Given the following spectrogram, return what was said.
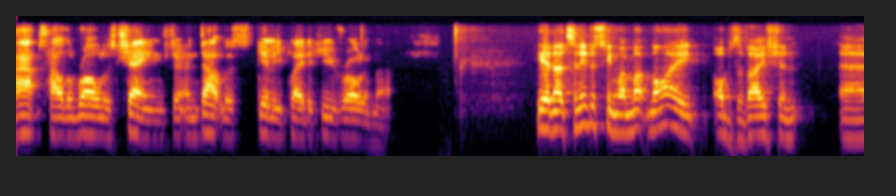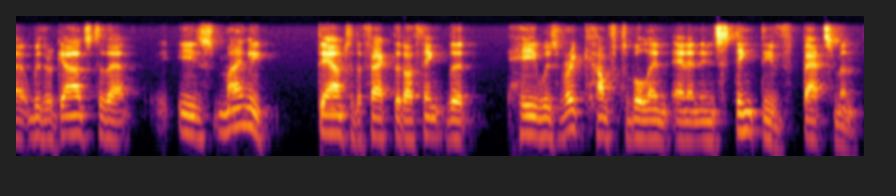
Perhaps how the role has changed, and doubtless Gilly played a huge role in that. Yeah, no, it's an interesting one. My, my observation uh, with regards to that is mainly down to the fact that I think that he was very comfortable and, and an instinctive batsman.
